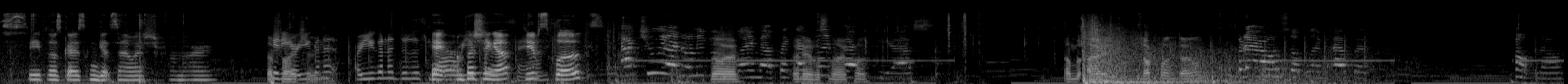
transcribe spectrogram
See if those guys can get sandwiched from our. Kitty, are you gonna are you gonna do this? Okay, I'm pushing up. Sand? Do you have explodes? Actually, I don't even no. blame Epic. only I have a blame sniper. FPS. Um, I knocked one down. But I also blame Epic. Oh no.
